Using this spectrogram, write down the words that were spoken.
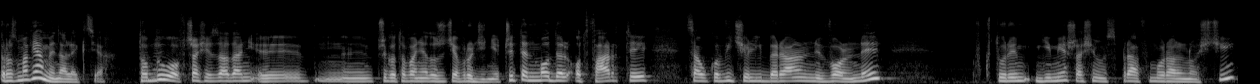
rozmawiamy na lekcjach. To Mhm. było w czasie zadań y, y, przygotowania do życia w rodzinie. Czy ten model otwarty, całkowicie liberalny, wolny, w którym nie miesza się spraw moralności,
